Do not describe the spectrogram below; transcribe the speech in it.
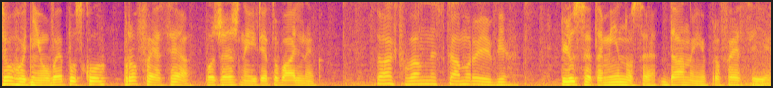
Сьогодні у випуску професія пожежний рятувальник. Так, вам не з камерою бігати. Плюси та мінуси даної професії.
